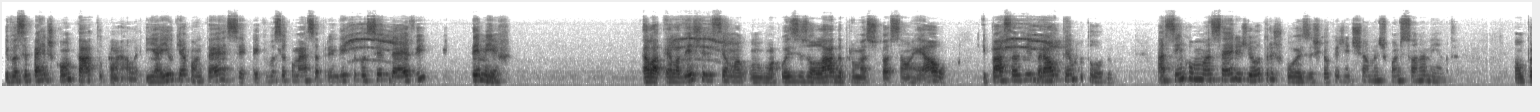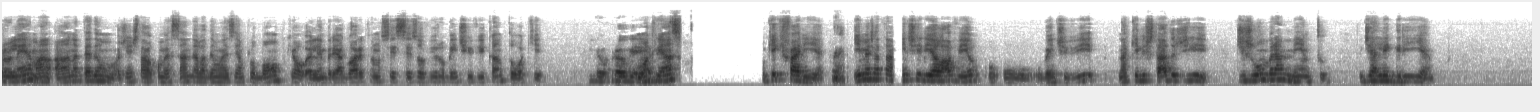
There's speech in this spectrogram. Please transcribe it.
e você perde contato com ela. E aí o que acontece é que você começa a aprender que você deve temer. Ela, ela deixa de ser uma, uma coisa isolada para uma situação real e passa a vibrar o tempo todo. Assim como uma série de outras coisas, que é o que a gente chama de condicionamento. O problema, a Ana até deu um, a gente estava conversando, ela deu um exemplo bom, porque eu, eu, lembrei agora que eu não sei se vocês ouviram, o Ben TV cantou aqui. Meu programa. Uma criança, o que que faria? Imediatamente iria lá ver o, o, o Ben TV naquele estado de deslumbramento, de alegria.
